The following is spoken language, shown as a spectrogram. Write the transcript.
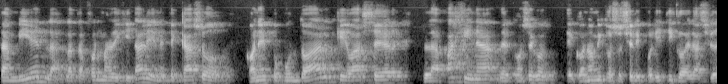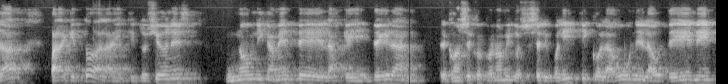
también las plataformas digitales, en este caso con expo.ar, que va a ser la página del Consejo Económico, Social y Político de la ciudad, para que todas las instituciones, no únicamente las que integran el Consejo Económico, Social y Político, la UNE, la UTN,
